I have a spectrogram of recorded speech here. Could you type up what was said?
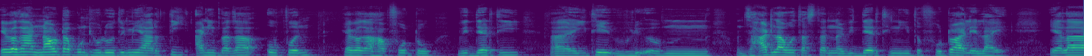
हे बघा नाव टाकून ठेवलं होतं मी आरती आणि बघा ओपन हे बघा हा फोटो. विद्यार्थी इथे व्हिडिओ झाड लावत असताना विद्यार्थिनी इथं फोटो आलेला आहे. याला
